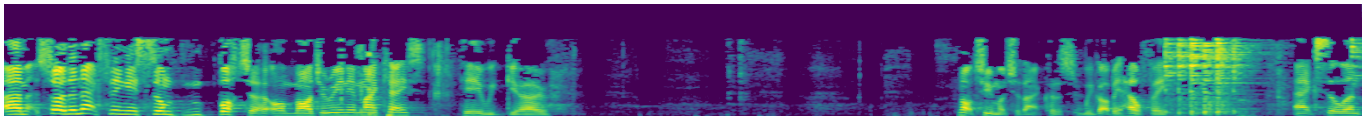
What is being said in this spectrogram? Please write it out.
Um, so the next thing is some butter or margarine in my case. Here we go. Not too much of that because we've got to be healthy. Excellent.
